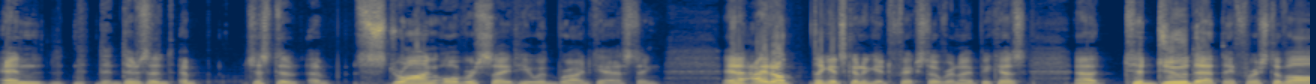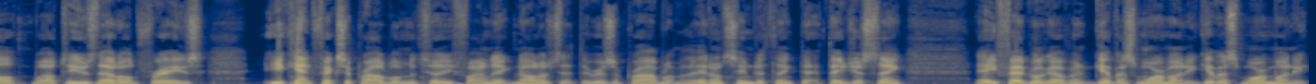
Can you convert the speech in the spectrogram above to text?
And th- there's a, a just a, a, strong oversight here with broadcasting. And I don't think it's going to get fixed overnight because uh, to do that, they first of all, well, to use that old phrase, you can't fix a problem until you finally acknowledge that there is a problem. And they don't seem to think that. They're just saying, hey, federal government, give us more money, give us more money,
